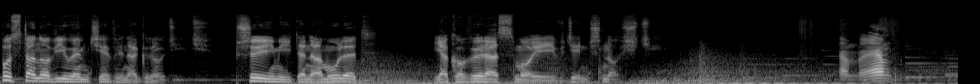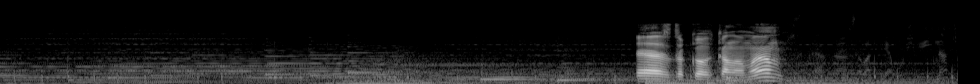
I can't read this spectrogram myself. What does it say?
postanowiłem cię wynagrodzić. Przyjmij ten amulet jako wyraz mojej wdzięczności. Dobra. Teraz do się inaczej.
